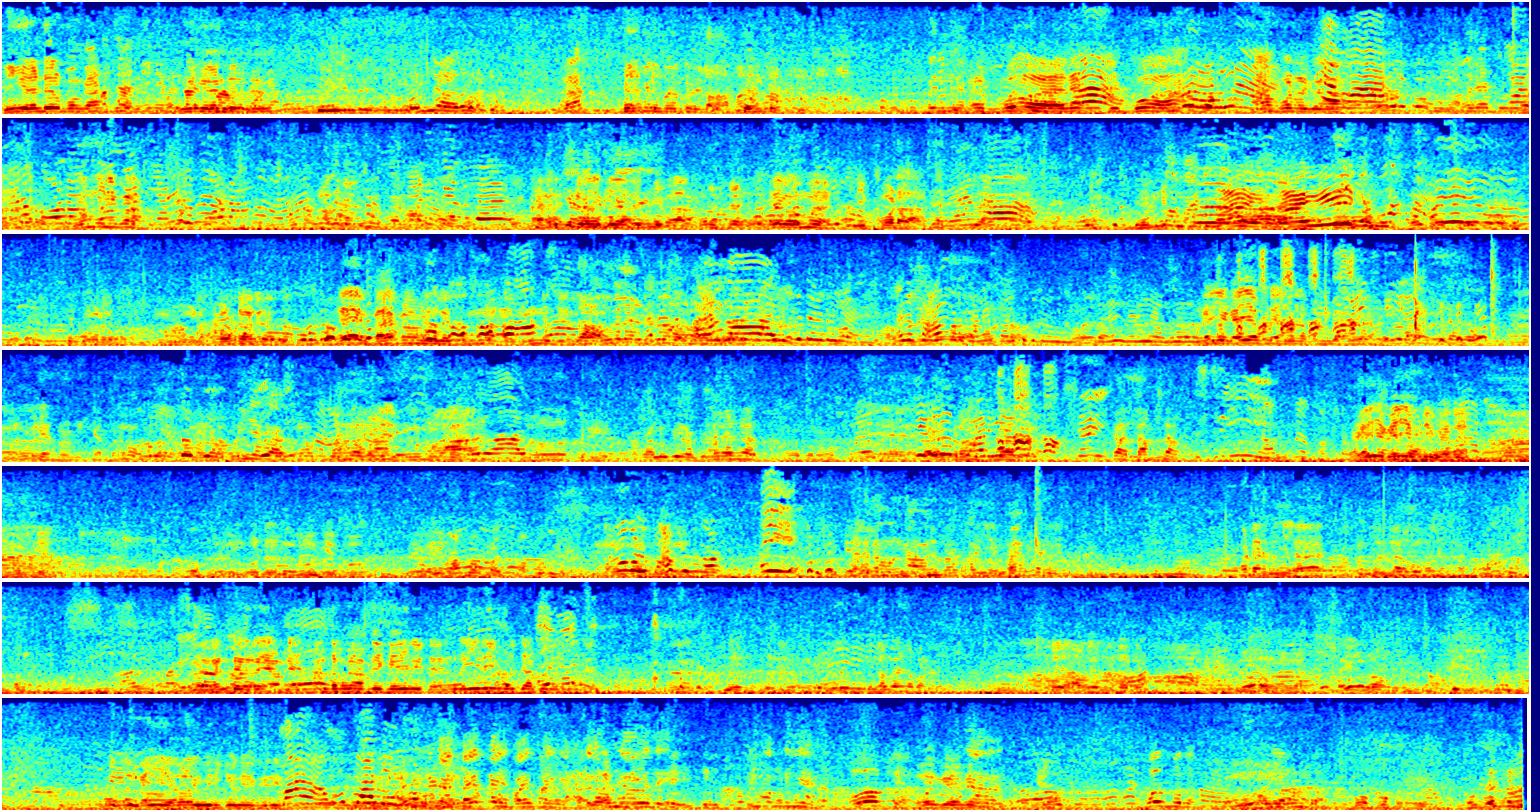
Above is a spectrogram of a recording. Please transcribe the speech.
நீங்க ரெண்டு பேரும் போங்க நீங்க ரெண்டு பேரும் போங்க கொஞ்சம் போ நான் போட்டிருக்கேன் நீ போடா ஏய் அம்மா கைய கைய அப்படி அந்த அம்மா பண்ணி கைய கைய அப்படி வேற போட்டாரு ஓகே போ ரெண்டு பேரையும் அப்படியே அந்த பக்கம் அப்படியே கை நீட்டு இந்த இதையும் பிடிச்சா அப்படியே நீட்டு. ஆ. அப்படியே, அப்படியே போட்டாரு. நல்லா. எல்லாம் கையை எவ்வளவு விரிக்கணும் ஓகே ஓகே போதும் போதும்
